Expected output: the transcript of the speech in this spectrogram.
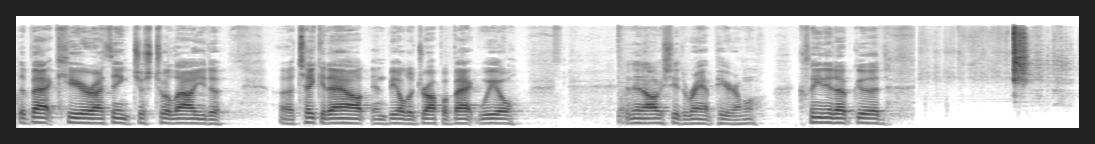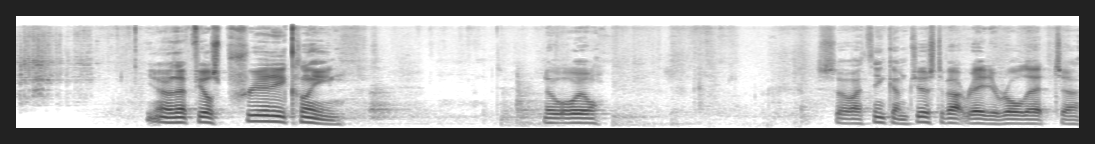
the back here, I think just to allow you to uh, take it out and be able to drop a back wheel. And then obviously the ramp here. I'm gonna clean it up good. You know, that feels pretty clean. No oil. So I think I'm just about ready to roll that, uh,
